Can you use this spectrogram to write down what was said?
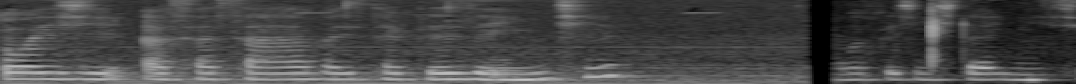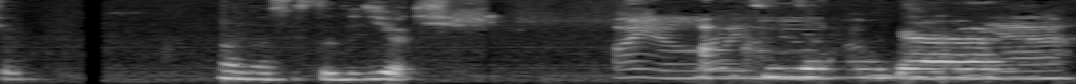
Hoje a Sassá vai estar presente para a gente dar início ao nosso estudo de hoje. Oi, oi! Bom dia, amiga!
